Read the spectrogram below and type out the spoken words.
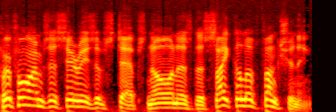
performs a series of steps known as the cycle of functioning.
